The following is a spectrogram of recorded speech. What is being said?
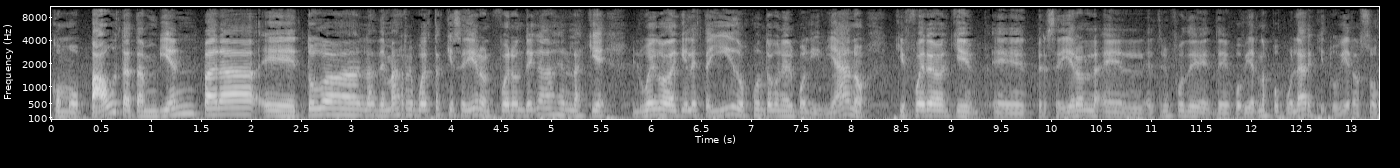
como pauta también para eh, todas las demás revueltas que se dieron. Fueron décadas en las que luego de aquel estallido, junto con el boliviano, que fueron que eh, precedieron el triunfo de, de gobiernos populares que tuvieron sus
